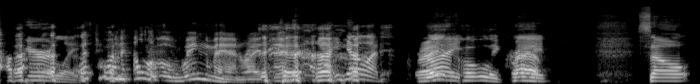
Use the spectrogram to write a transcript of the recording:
apparently That's one hell of a wingman right there. I know it. right? Right, Holy crap! Right. So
